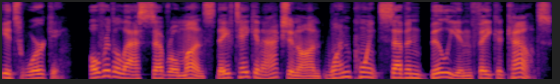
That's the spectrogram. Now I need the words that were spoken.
It's working. Over the last several months, they've taken action on 1.7 billion fake accounts,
